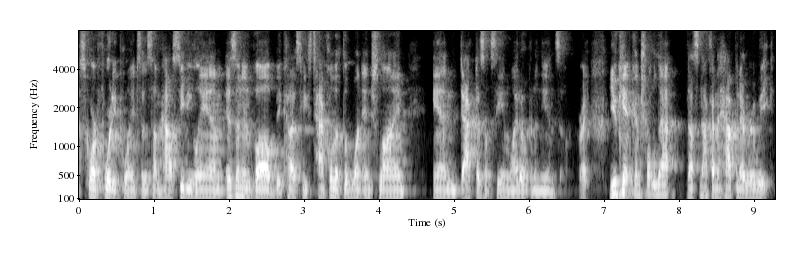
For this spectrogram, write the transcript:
score 40 points and somehow CeeDee Lamb isn't involved because he's tackled at the one inch line and Dak doesn't see him wide open in the end zone, right? You can't control that. That's not going to happen every week.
